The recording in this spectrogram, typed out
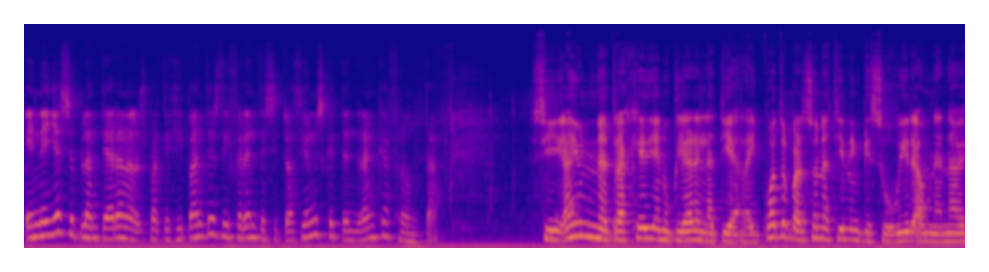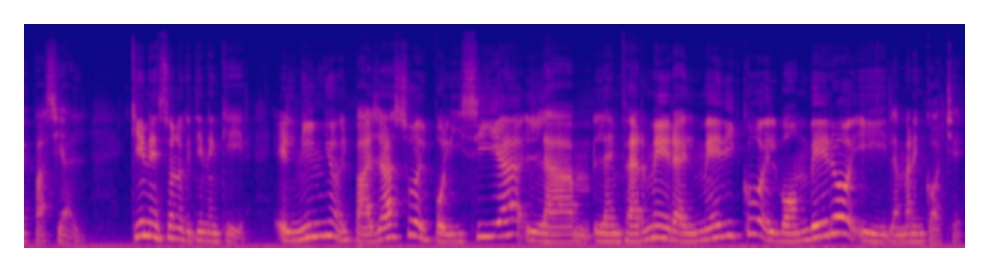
En ella se plantearán a los participantes diferentes situaciones que tendrán que afrontar. Si hay una tragedia nuclear en la Tierra y cuatro personas tienen que subir a una nave espacial, ¿quiénes son los que tienen que ir? El niño, el payaso, el policía, la, enfermera, el médico, el bombero y la mar en coche.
